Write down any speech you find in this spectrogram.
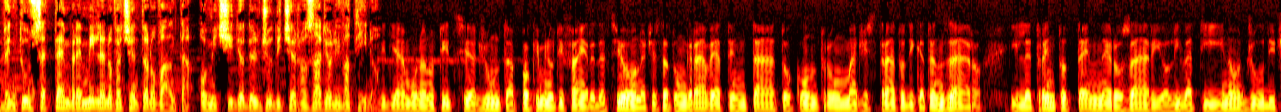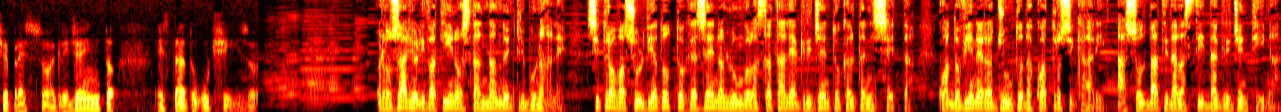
21 settembre 1990, omicidio del giudice Rosario Livatino. Vediamo una notizia giunta pochi minuti fa in redazione. C'è stato un grave attentato contro un magistrato di Catanzaro. Il 38enne Rosario Livatino, giudice presso Agrigento, è stato ucciso. Rosario Livatino sta andando in tribunale. Si trova sul viadotto Gasena lungo la statale Agrigento-Caltanissetta, quando viene raggiunto da quattro sicari, assoldati dalla stida agrigentina.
